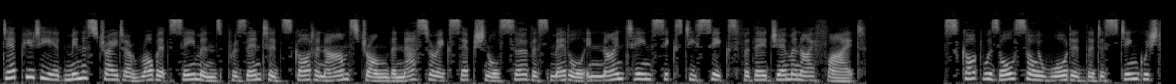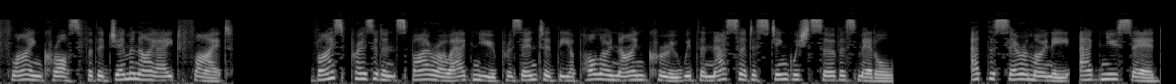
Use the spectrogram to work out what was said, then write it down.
Deputy Administrator Robert Seamans presented Scott and Armstrong the NASA Exceptional Service Medal in 1966 for their Gemini flight. Scott was also awarded the Distinguished Flying Cross for the Gemini 8 flight. Vice President Spiro Agnew presented the Apollo 9 crew with the NASA Distinguished Service Medal. At the ceremony, Agnew said,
